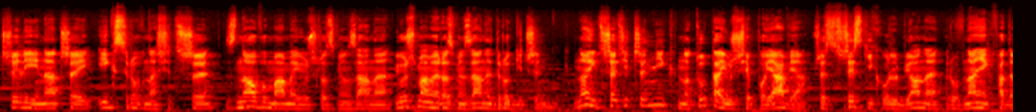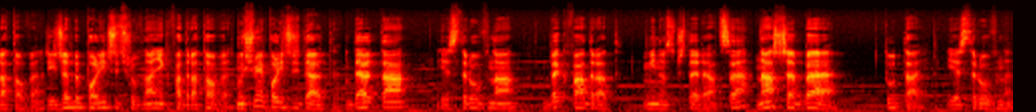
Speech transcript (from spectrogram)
Czyli inaczej x równa się 3. Znowu mamy już rozwiązane, już mamy rozwiązany drugi czynnik. No i trzeci czynnik, no tutaj już się pojawia przez wszystkich ulubione równanie kwadratowe. Czyli żeby policzyć równanie kwadratowe, musimy policzyć deltę. Delta jest równa b kwadrat minus 4ac. Nasze b tutaj jest równe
